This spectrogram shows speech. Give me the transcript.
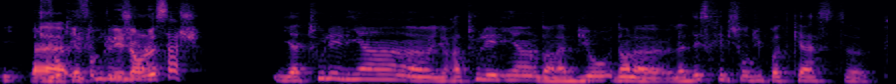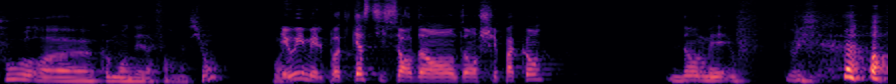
Il faut, bah, que les gens le sachent. Il y a tous les liens, euh, il y aura tous les liens dans la bio, dans la, description du podcast pour euh, commander la formation. Et oui, mais le podcast il sort dans, dans je sais pas quand. Non, mais oui. Oh,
